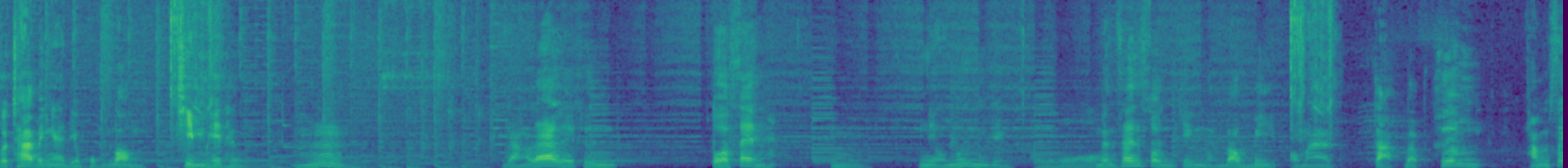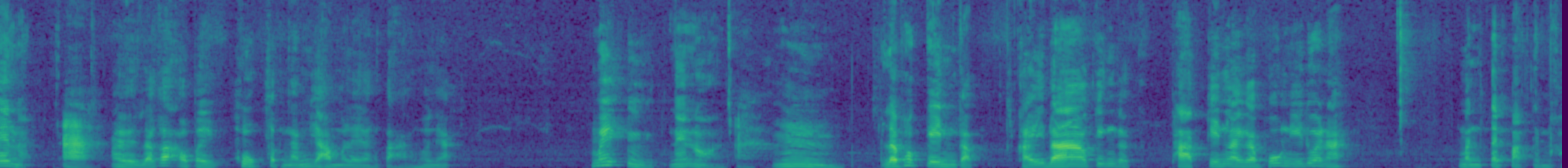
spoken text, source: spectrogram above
รสชาติเป็นไงเดี๋ยวผมลองชิมให้เถอะอืมอย่างแรกเลยคือตัวเส้นฮะอืม เหนียวนุ่มจริงโอ้เหมือนเส้นสดจริง เหมือนเราบีบออกมาจากแบบเครื่องทำเส้นอะอ่าเออแล้วก็เอาไปคลุกกับน้ำยำอะไรต่างๆพวกเนี้ย ไม่อืดแน่นอนอ่าอืม แล้วพอกินกับไข่ดาวกินกับผักกินอะไรกับพวกนี้ด้วยนะ มันเต็มปากเต็มค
